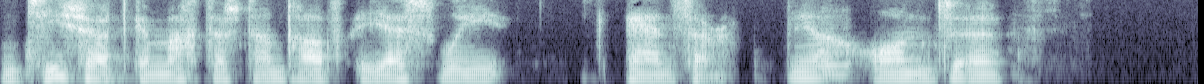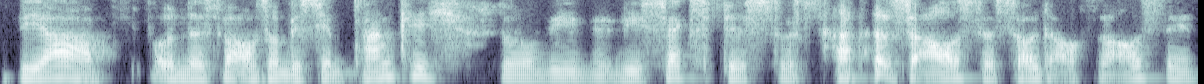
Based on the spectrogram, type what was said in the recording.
ein T-Shirt gemacht, da stand drauf, Yes, we cancer. Ja, Mhm. und äh, ja, und das war auch so ein bisschen punkig, so wie, wie Sex Pistols sah das aus. Das sollte auch so aussehen.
